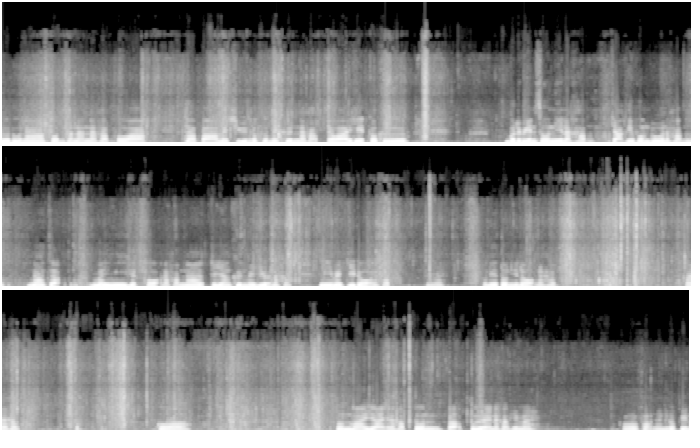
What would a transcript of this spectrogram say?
ฤดูหน้าฝนเท่านั้นนะครับ เพราะว่าถ้าป่าไม่ชื้นก็คือไม่ขึ้นนะครับ แต่ว่าเห็ดก็คือบริเวณโซนนี้นะครับ จากที่ผมดูนะครับ น่าจะไม่มีเห็ดเพาะนะครับ น่าจะยังขึ้นไม่เยอะนะครับ มีไม่กี่ดอกนะครับเห็นไหมตัวนี้ต้นอีลอกนะครับ ไปครับ ก็ ต้นไม้ใหญ่นะครับ ต้นปะเปื่อยนะครับเห็นไหมก็ฝั่งนั้นก็เป็น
